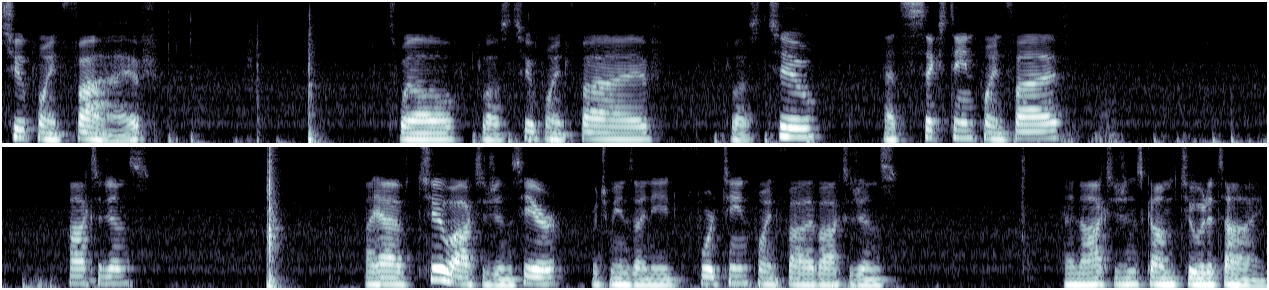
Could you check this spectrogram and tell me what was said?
2.5. 12 plus 2.5 plus 2 that's 16.5 oxygens. I have two oxygens here, which means I need 14.5 oxygens. And oxygens come two at a time.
